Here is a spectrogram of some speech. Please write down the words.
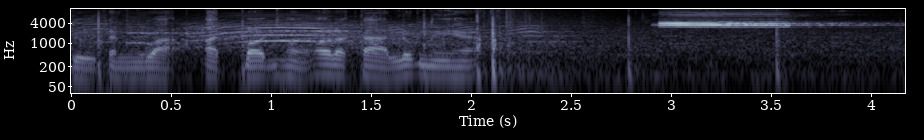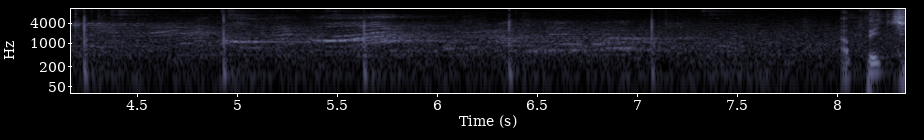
ดูจังหวะปัดบอลของอรการลูกนี้ฮะอภิช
